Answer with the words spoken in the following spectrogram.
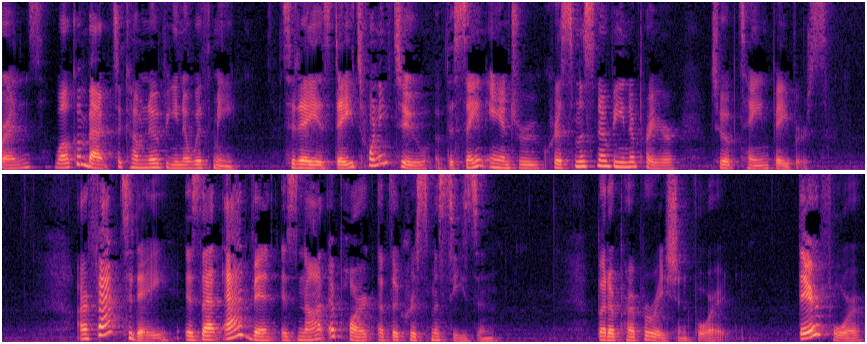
friends, welcome back to Come Novena with me. Today is day 22 of the St. Andrew Christmas Novena prayer to obtain favors. Our fact today is that Advent is not a part of the Christmas season, but a preparation for it. Therefore,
